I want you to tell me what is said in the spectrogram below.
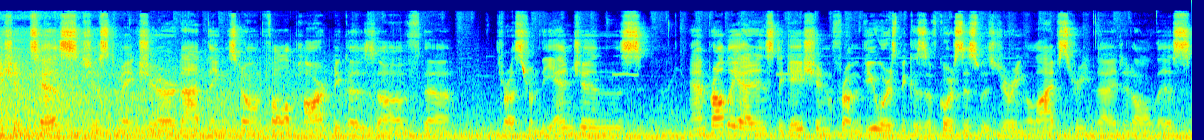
ignition test just to make sure that things don't fall apart because of the thrust from the engines and probably at instigation from viewers because of course this was during a live stream that I did all this.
